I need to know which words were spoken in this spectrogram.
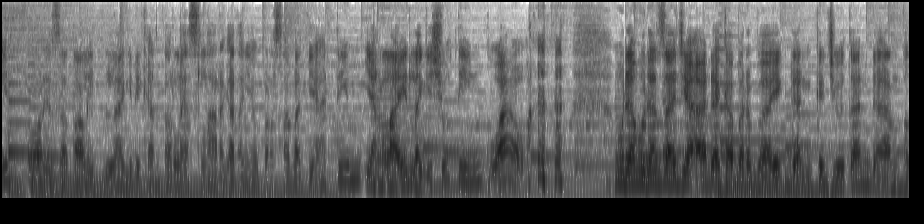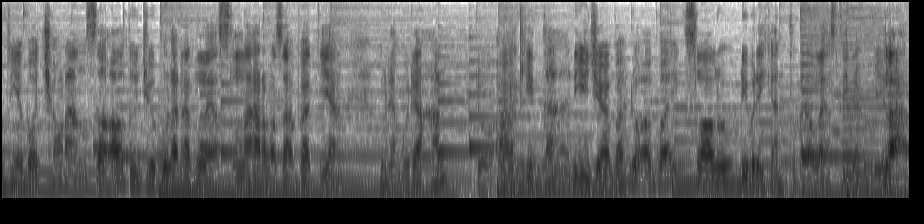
Info Reza Talib lagi di kantor Leslar katanya persahabat ya. Tim yang lain lagi syuting. Wow. Mudah-mudahan saja ada kabar baik dan kejutan dan tentunya bocoran soal tujuh bulanan Leslar persahabat ya. Mudah-mudahan doa kita diijabah, doa baik selalu diberikan kepada Lesti dan Bilar.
